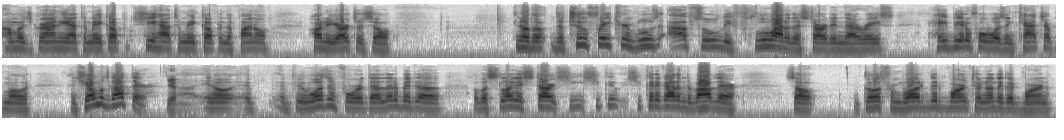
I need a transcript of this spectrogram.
how much ground he had to make up, she had to make up in the final 100 yards or so. You know, the, the two Freight Train Blues absolutely flew out of the start in that race. Hey Beautiful was in catch-up mode, and she almost got there. Yep. Uh, you know, if, if it wasn't for that little bit uh, of a sluggish start, she she could she could have gotten the bob there. So goes from one good barn to another good barn,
